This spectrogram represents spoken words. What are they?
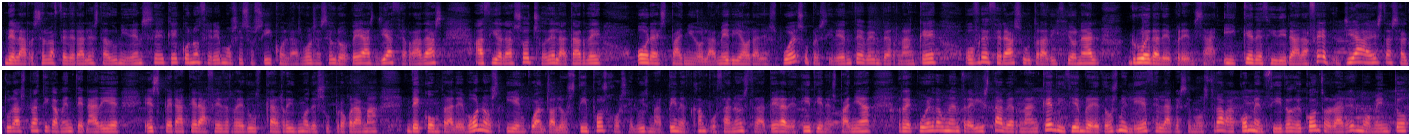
de la Reserva Federal estadounidense que conoceremos, eso sí, con las bolsas europeas ya cerradas hacia las 8 de la tarde, hora española. Media hora después, su presidente, Ben Bernanke, ofrecerá su tradicional rueda de prensa. ¿Y qué decidirá la Fed? Ya a estas alturas prácticamente nadie espera que la Fed reduzca el ritmo de su programa de compra de bonos. Y en cuanto a los tipos, José Martínez Campuzano, estratega de Citi en España, recuerda una entrevista a Bernanke en diciembre de 2010 en la que se mostraba convencido de controlar el momento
